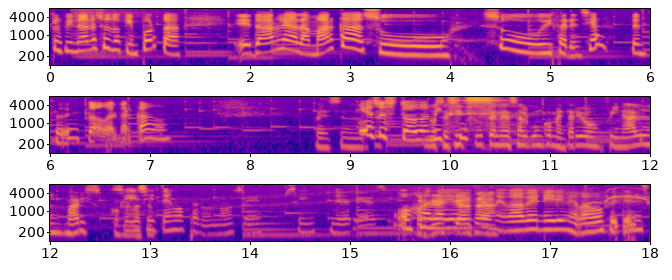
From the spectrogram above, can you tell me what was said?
que al final eso es lo que importa eh, darle a la marca su su diferencial dentro de todo el mercado Pues, no Y eso sé- es todo, No sé si tú tenés algún comentario final, Maris. con Sí, relación- sí tengo, pero no sé. Sí, debería decir. Ojalá qué? y ¿Qué ahorita vas a- me va a venir y me va a bofetear. Es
